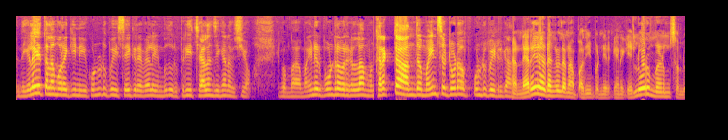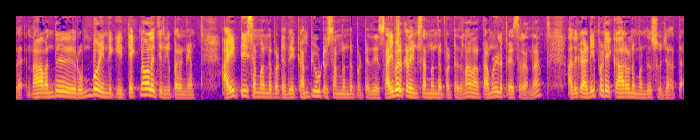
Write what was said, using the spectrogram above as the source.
இந்த இளைய தலைமுறைக்கு நீங்கள் கொண்டுட்டு போய் சேர்க்குற வேலை என்பது ஒரு பெரிய சேலஞ்சிங்கான விஷயம். இப்போ ம மைனர் போன்றவர்கள்லாம் கரெக்டாக அந்த மைண்ட் செட்டோட கொண்டு போயிட்டு இருக்காங்க. நிறைய இடங்களில் நான் பதிவு பண்ணியிருக்கேன். எனக்கு எல்லோரும் வேணும்னு சொல்லுவேன். நான் வந்து ரொம்ப இன்றைக்கி டெக்னாலஜி இருக்கு பாருங்கள் ஐடி சம்மந்தப்பட்டது கம்ப்யூட்டர் சம்மந்தப்பட்டது சைபர் கிரைம் சம்மந்தப்பட்டதுலாம் நான் தமிழில் பேசுகிறேன்னா அதுக்கு அடிப்படை காரணம் வந்து சுஜாதா.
